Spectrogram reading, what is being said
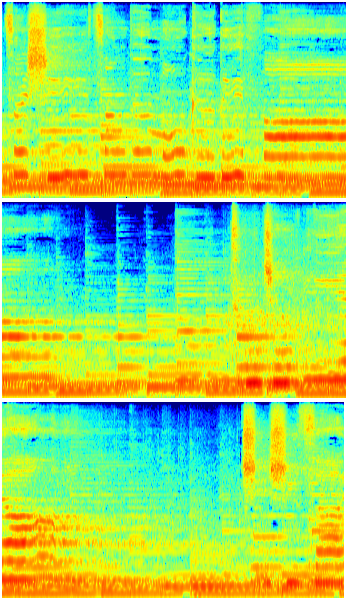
在西藏的某个地方，同着一样栖息在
